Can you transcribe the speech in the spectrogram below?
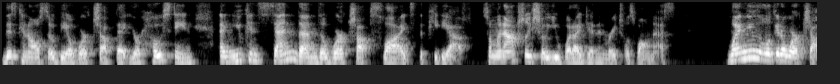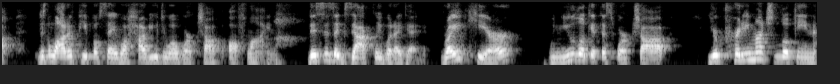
this can also be a workshop that you're hosting, and you can send them the workshop slides, the PDF. So I'm going to actually show you what I did in Rachel's Wellness. When you look at a workshop, because a lot of people say, well, how do you do a workshop offline? This is exactly what I did right here, when you look at this workshop, you're pretty much looking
